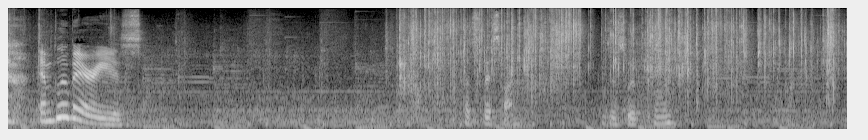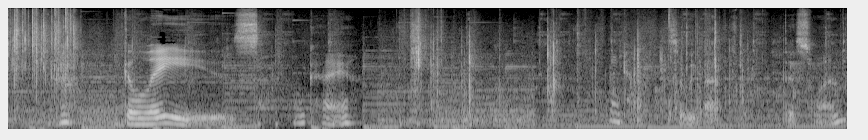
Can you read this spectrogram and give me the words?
And blueberries. This one? Is this whipped cream? Glaze. Okay. Okay, so we got this one.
